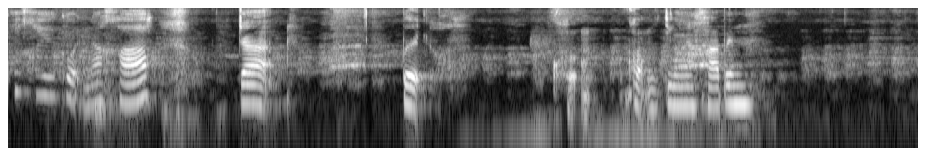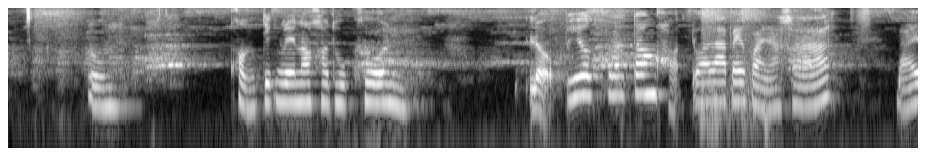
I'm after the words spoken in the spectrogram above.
ถ้าใครกดนะคะ จะเปิดของของจริงนะคะเป็น เอิ่มของจริงเลยนะคะทุกคนเดี๋ยวพี่ก็ต้องขอตัวลาไปก่อนนะคะบาย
